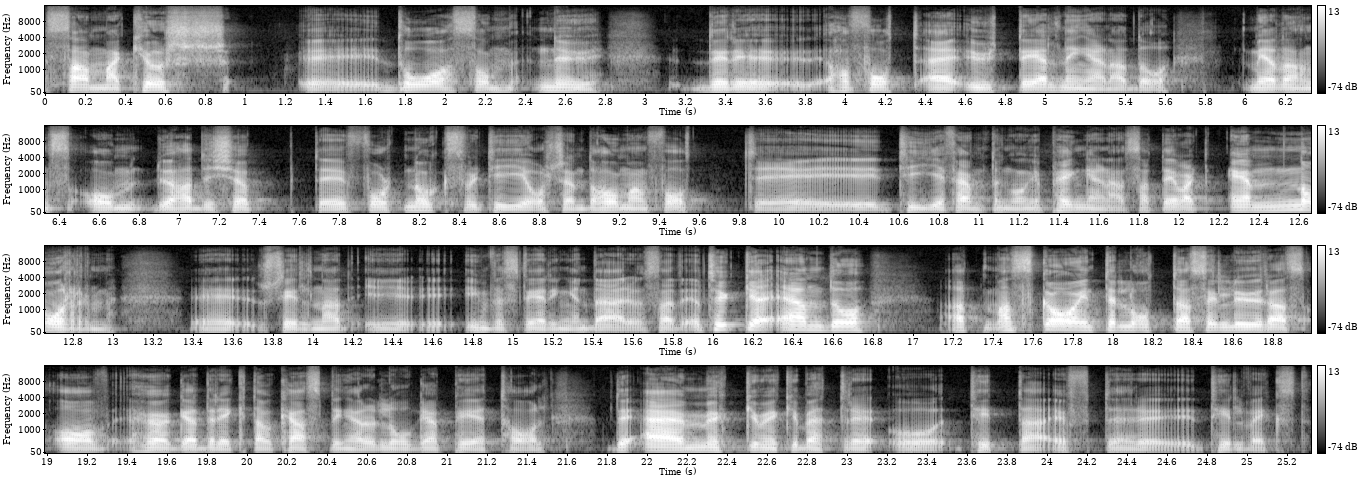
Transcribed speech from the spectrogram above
samma kurs eh, då som nu. Det du har fått är utdelningarna då. Medan om du hade köpt eh, Fortnox för tio år sedan, då har man fått 10-15 gånger pengarna. Så det har varit enorm skillnad i investeringen där. Så jag tycker ändå att man ska inte låta sig luras av höga direktavkastningar och låga P-tal. Det är mycket, mycket bättre att titta efter tillväxt.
